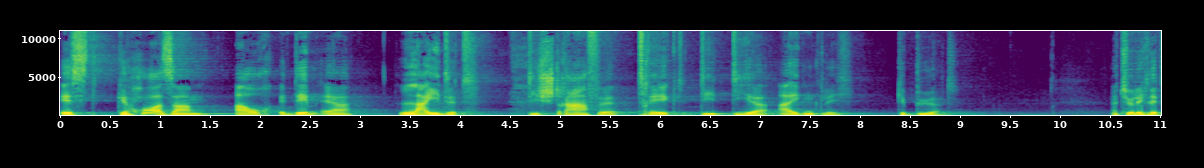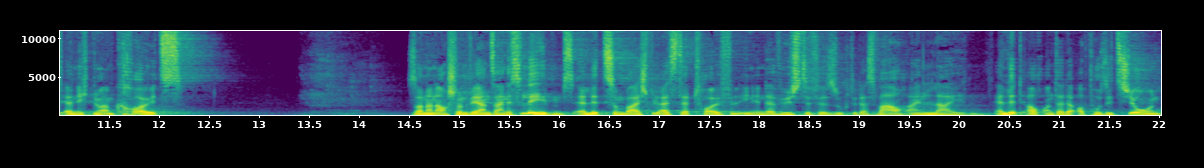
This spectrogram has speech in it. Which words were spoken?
ist gehorsam auch indem er leidet, die Strafe trägt, die dir eigentlich gebührt. Natürlich litt er nicht nur am Kreuz, sondern auch schon während seines Lebens. Er litt zum Beispiel, als der Teufel ihn in der Wüste versuchte. Das war auch ein Leiden. Er litt auch unter der Opposition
